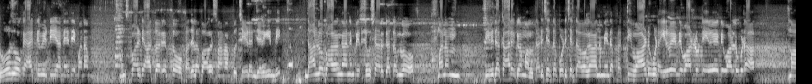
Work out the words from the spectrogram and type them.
రోజు ఒక యాక్టివిటీ అనేది మనం మున్సిపాలిటీ ఆధ్వర్యంతో ప్రజల భాగస్వామ్యంతో చేయడం జరిగింది. దానిలో భాగంగానే మీరు చూశారు గతంలో మనం వివిధ కార్యక్రమాలు తడి చెత్త పొడి చెత్త అవగాహన మీద ప్రతి వార్డు కూడా ఇరవై ఎనిమిది వార్డులు ఉంటే ఇరవై ఎనిమిది వార్డులు కూడా మా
